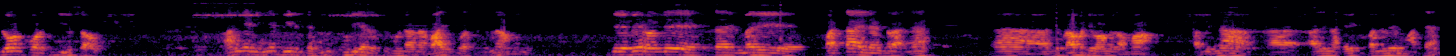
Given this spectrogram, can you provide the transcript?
லோன் போடுறதுக்கு யூஸ் ஆகும். அங்கே நீங்கள் வீடு கட்டி குடியேறதுக்கு உண்டான வாய்ப்பு வசதிகள் அமையும். சில பேர் வந்து சார் இது மாதிரி பட்டா இல்லைன்றாங்க. அந்த ப்ராப்பர்ட்டி வாங்கலாமா? அப்படின்னா அது நான் வெயிட் பண்ணவே மாட்டேன்.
